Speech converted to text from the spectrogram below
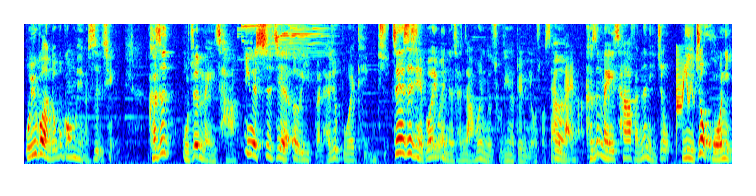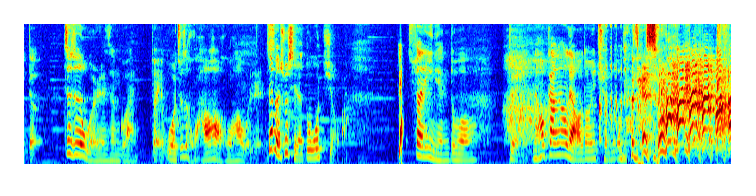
我遇过很多不公平的事情。可是我觉得没差，因为世界的恶意本来就不会停止，这些事情也不会因为你的成长或你的处境而对你有所善待嘛。嗯、可是没差，反正你就你就活你的，这就是我的人生观。对，我就是活好好活好我的人生。这本书写了多久啊？算一年多。对，然后刚刚聊的东西全部都没有在书里面，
